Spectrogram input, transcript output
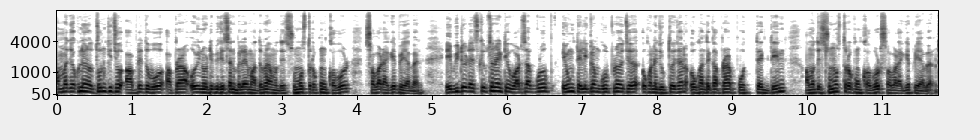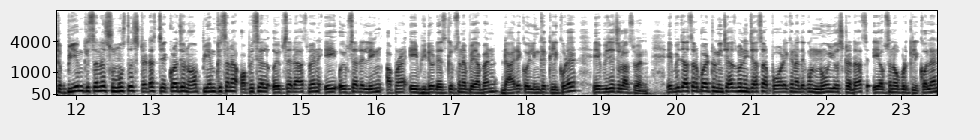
আমরা যখনই নতুন কিছু আপডেট দেবো, আপনারা ওই নোটিফিকেশান বেলের মাধ্যমে আমাদের সমস্ত রকম খবর সবার আগে পেয়ে যাবেন। এই ভিডিও ডেসক্রিপশনে একটি হোয়াটসঅ্যাপ গ্রুপ এবং টেলিগ্রাম গ্রুপ রয়েছে, ওখানে যুক্ত যান। ওখান থেকে আপনারা প্রত্যেক দিন আমাদের সমস্ত রকম খবর সবার আগে পেয়ে যাবেন। তো পিএম কিষানের সমস্ত স্ট্যাটাস চেক করার জন্য পিএম কিষানের অফিসিয়াল ওয়েবসাইটে আসবেন। এই ওয়েবসাইটের লিঙ্ক আপনারা এই ভিডিও ডেসক্রিপশনে পেয়ে যাবেন। ডাইরেক্ট ওই লিঙ্কে ক্লিক করে এই পেজে চলে আসবেন। এই পেজে আসার পর একটু নিচে আসবেন। নিচে আসার পর এখানে দেখুন নো ইউর স্ট্যাটাস এই অপশনের উপর ক্লিক করলেন।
